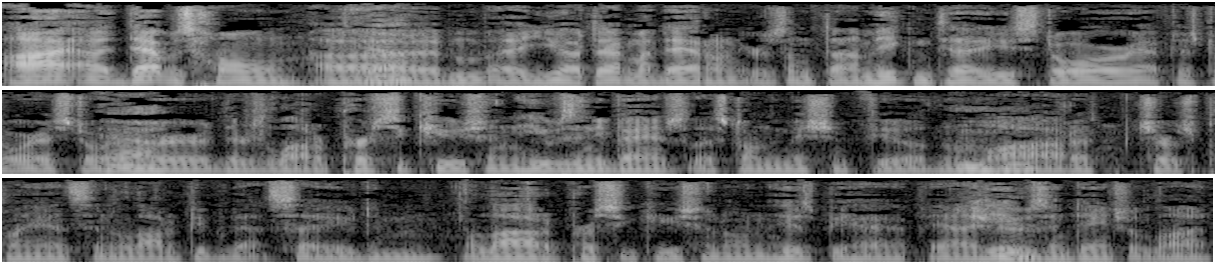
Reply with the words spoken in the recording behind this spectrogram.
I, I that was home. Uh, yeah. you have to have my dad on here sometime. He can tell you story after story after story yeah. where there's a lot of persecution. He was an evangelist on the mission field, and mm-hmm. a lot of church plants, and a lot of people got saved, and a lot of persecution on his behalf. Yeah, sure. he was in danger a lot.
